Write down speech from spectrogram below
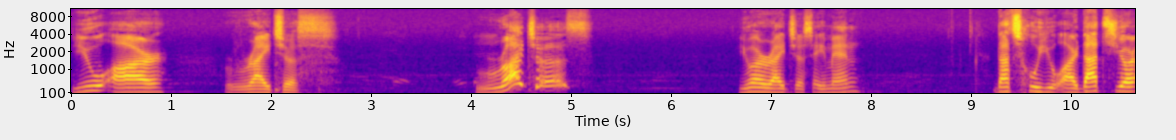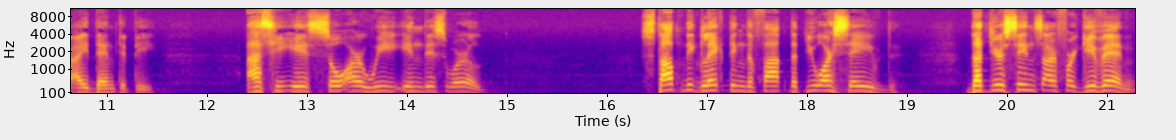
You are righteous. Righteous. You are righteous. Amen. That's who you are. That's your identity. As He is, so are we in this world. Stop neglecting the fact that you are saved, that your sins are forgiven,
